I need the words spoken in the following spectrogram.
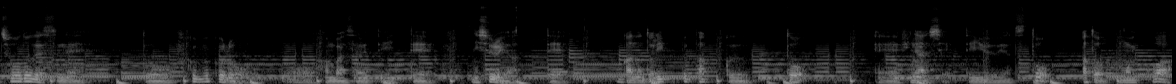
ちょうどですねと福袋を販売されていて2種類あってなんかあのドリップパックと、えー、フィナンシェっていうやつとあともう1個は、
